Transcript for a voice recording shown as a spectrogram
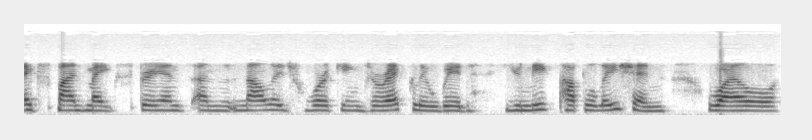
expand my experience and knowledge working directly with unique population while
